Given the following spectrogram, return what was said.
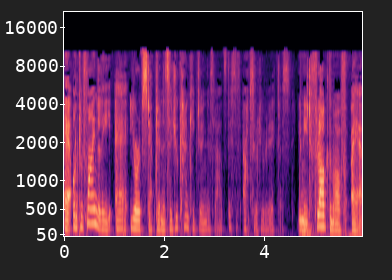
uh, until finally uh, Europe stepped in and said, you can't keep doing this, lads. This is absolutely ridiculous. You need to flog them off uh,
